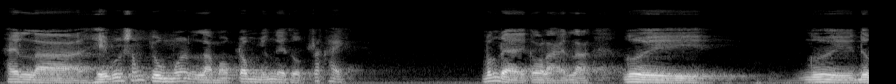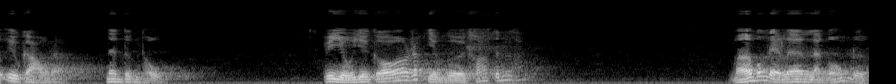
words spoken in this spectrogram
hay là hiệp ước sống chung là một trong những nghệ thuật rất hay vấn đề còn lại là người người được yêu cầu đó nên tuân thủ. Ví dụ như có rất nhiều người khó tính lắm. Mở bóng đèn lên là ngủ không được.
